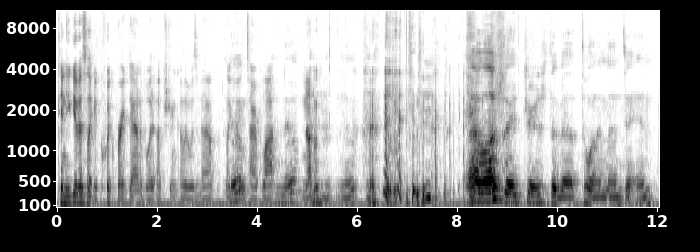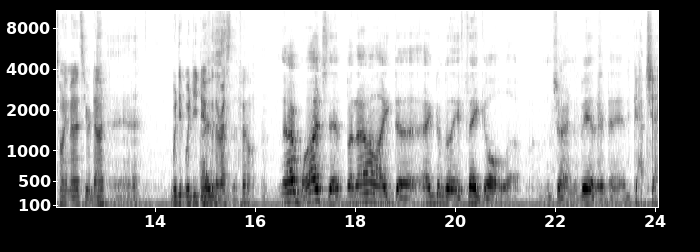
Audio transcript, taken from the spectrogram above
Can you give us like a quick breakdown of what Upstream Color was about? Like the entire plot? no, None? no. I lost interest about 20 minutes in. 20 minutes, you were done? Yeah. What did, what did you do I for the rest of the film? I watched it, but I don't like to actively think all up. I'm trying to be entertained. Gotcha.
